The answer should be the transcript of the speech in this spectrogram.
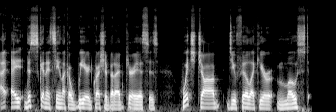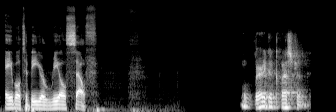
I, I this is going to seem like a weird question, but I'm curious is which job do you feel like you're most able to be your real self? Very good question.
